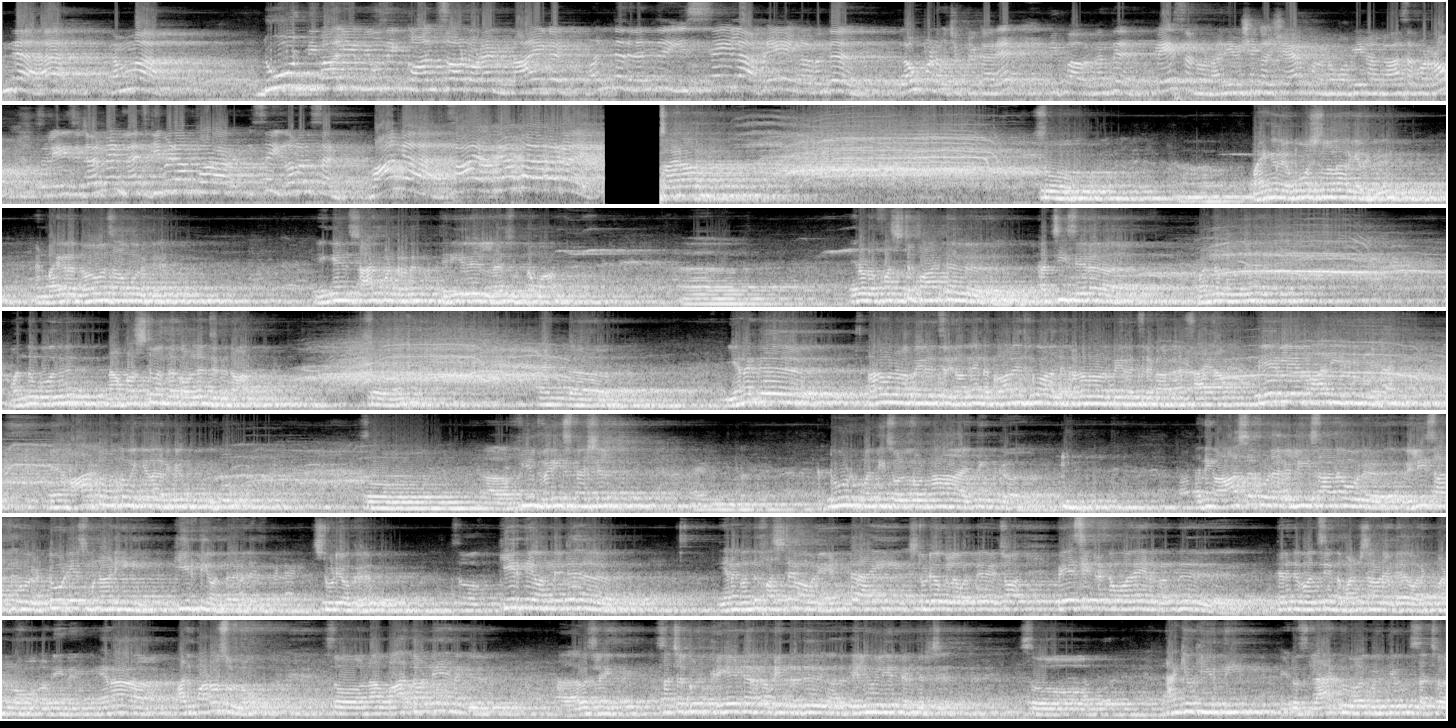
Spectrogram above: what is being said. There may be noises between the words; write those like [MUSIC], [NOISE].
இந்த நம்ம dude Diwali music கான்சர்ட்டோட நாயகன் வந்ததுலேருந்து இசையில் அப்படியே எங்களை வந்து லவ் பண்ண வச்சுட்டு இருக்காரு இப்போ அவர் வந்து பேசணும் நிறைய விஷயங்கள் ஷேர் பண்ணணும் அப்படின்னு நாங்கள் ஆசைப்படுறோம். So ladies gentlemen let's give it up for our Isai Ilavarasan. வாங்க சாய் அபியங்கர் அவர்களே. சாய்ராம். ஸோ பயங்கர எமோஷ்னலாக இருக்கு எனக்கு. எனக்கு பயங்கர நர்வஸாகவும் இருக்கு. எங்கேயும் ஸ்டார்ட் பண்ணுறது தெரியவே இல்லை சுத்தமாக என்னோட ஃபஸ்ட்டு பாட்டு கட்சி சேர வந்தபோது வந்தபோது நான் ஃபஸ்ட்டு வந்த காலேஜுக்கு தான் ஸோ அண்ட் எனக்கு கணவனோட பேர் வச்சிருக்காங்க. இந்த காலேஜுக்கும் அந்த கணவனோட பேர் வச்சிருக்காங்க. சாயா பேர்லேயே பாதி இருக்கு. என் ஹார்ட் மட்டும் இங்கே தான் இருக்கு. இப்போ so feel very special and tour பற்றி சொல்லணும்னா ஐ திங்க் ஐ திங்க் ஆசை கூட ரிலீஸ் ஆன ஒரு ரிலீஸ் ஆகிறதுக்கு ஒரு டூ டேஸ் முன்னாடி கீர்த்தி வந்தார் ஸ்டுடியோக்கு ஸோ கீர்த்தி வந்துட்டு எனக்கு வந்து ஃபர்ஸ்ட் டைம் அவர் என்டர் ஆகி ஸ்டுடியோக்குள்ளே வந்து சும்மா பேசிட்டு இருக்கும் போதே எனக்கு வந்து தெரிஞ்சு போச்சு இந்த மனுஷனோட எப்படியாவது ஒர்க் பண்ணணும். ஏன்னா அது படம் சொல்லும். ஸோ நான் பார்த்தோன்னே எனக்கு I was like such a good creator அப்படின்றது அந்த தெளிவிலேயே தெரிஞ்சிருச்சு. So thank you Keerthi. It was glad to work with you such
